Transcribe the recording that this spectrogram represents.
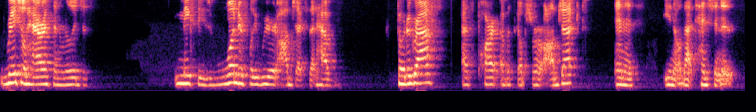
Rachel Harrison really just makes these wonderfully weird objects that have photographs as part of a sculptural object and it's you know that tension is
